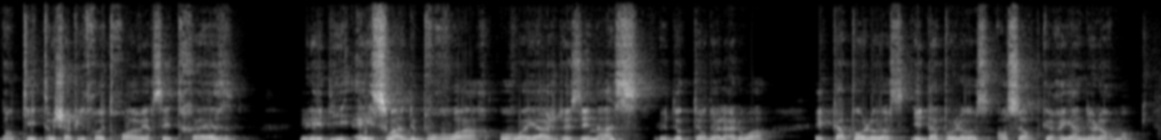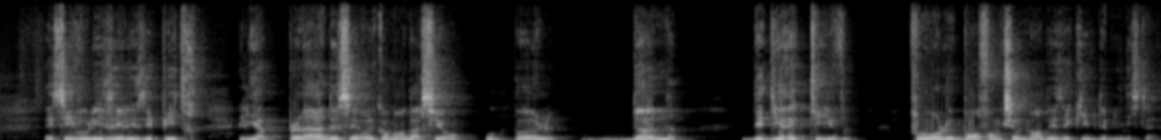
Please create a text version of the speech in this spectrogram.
Dans Tite au chapitre 3 verset 13, il est dit Aie soin de pourvoir au voyage de Zénas, le docteur de la loi, et qu'Apollos et d'Apollos, en sorte que rien ne leur manque. Et si vous lisez les épîtres, il y a plein de ces recommandations où Paul donne des directives pour le bon fonctionnement des équipes de ministère.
